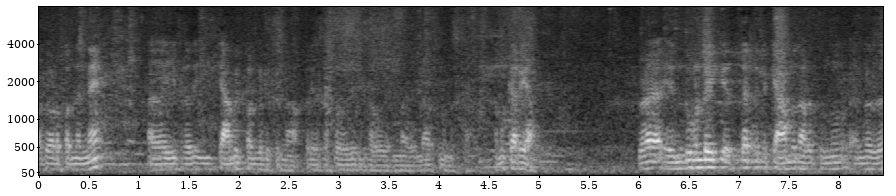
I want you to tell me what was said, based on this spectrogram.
അതോടൊപ്പം തന്നെ ഈ ഈ ക്യാമ്പിൽ പങ്കെടുക്കുന്ന പ്രിയ സഹോദരി സഹോദരന്മാർ എല്ലാവർക്കും നമസ്കാരം. നമുക്കറിയാം ഇവിടെ എന്തുകൊണ്ട് എത്തരത്തിൽ ക്യാമ്പ് നടത്തുന്നു എന്നത്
